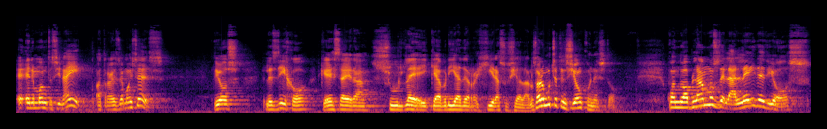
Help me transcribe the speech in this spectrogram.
en el monte Sinaí a través de Moisés. Dios les dijo que esa era su ley que habría de regir a sus ciudadanos. Ahora mucha atención con esto. Cuando hablamos de la ley de Dios,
